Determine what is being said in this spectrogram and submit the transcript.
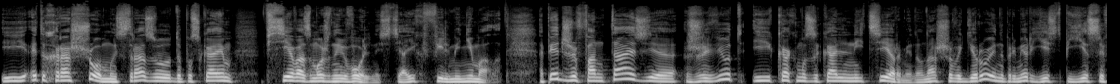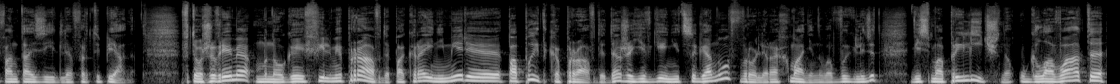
И это хорошо, мы сразу допускаем все возможные вольности, а их в фильме немало. Опять же, фантазия живет и как музыкальный термин. У нашего героя, например, есть пьесы фантазии для фортепиано. В то же время многое в фильме правда, по крайней мере, попытка правды. Даже Евгений Цыганов в роли Рахманинова выглядит весьма прилично, угловато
